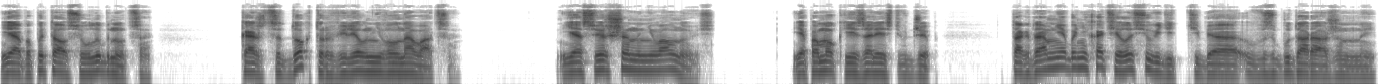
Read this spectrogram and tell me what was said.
Я попытался улыбнуться. Кажется, доктор велел не волноваться. Я совершенно не волнуюсь. Я помог ей залезть в джип. Тогда мне бы не хотелось увидеть тебя взбудораженной.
